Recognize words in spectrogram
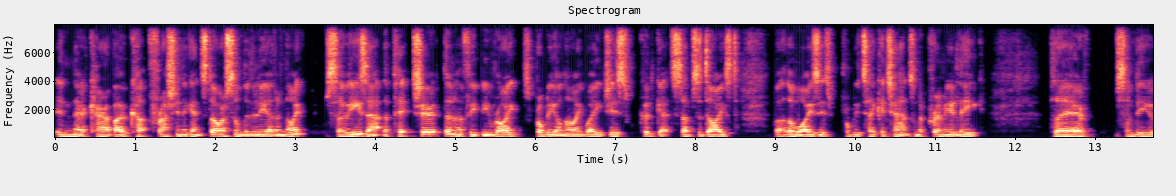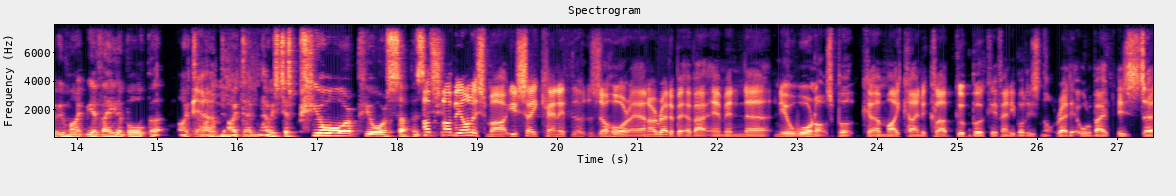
in their Carabao Cup thrashing against Arsenal the other night. So he's out of the picture. Don't know if he'd be right. It's probably on high wages. Could get subsidised, but otherwise, it's probably take a chance on a Premier League player, somebody who might be available. But I, don't- I, I don't know. It's just pure, pure I'll, supposition. I'll be honest, Mark. You say Kenneth Zohore, and I read a bit about him in uh, Neil Warnock's book, uh, My Kind of Club. Good book if anybody's not read it. All about his uh,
